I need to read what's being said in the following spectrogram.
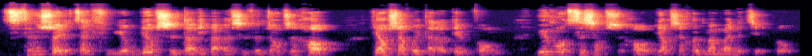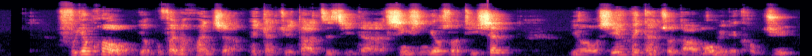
死藤水在服用六十到一百二十分钟之后，药效会达到巅峰，约莫四小时后，药效会慢慢的减弱。服用后，有部分的患者会感觉到自己的信心有所提升，有些会感受到莫名的恐惧，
